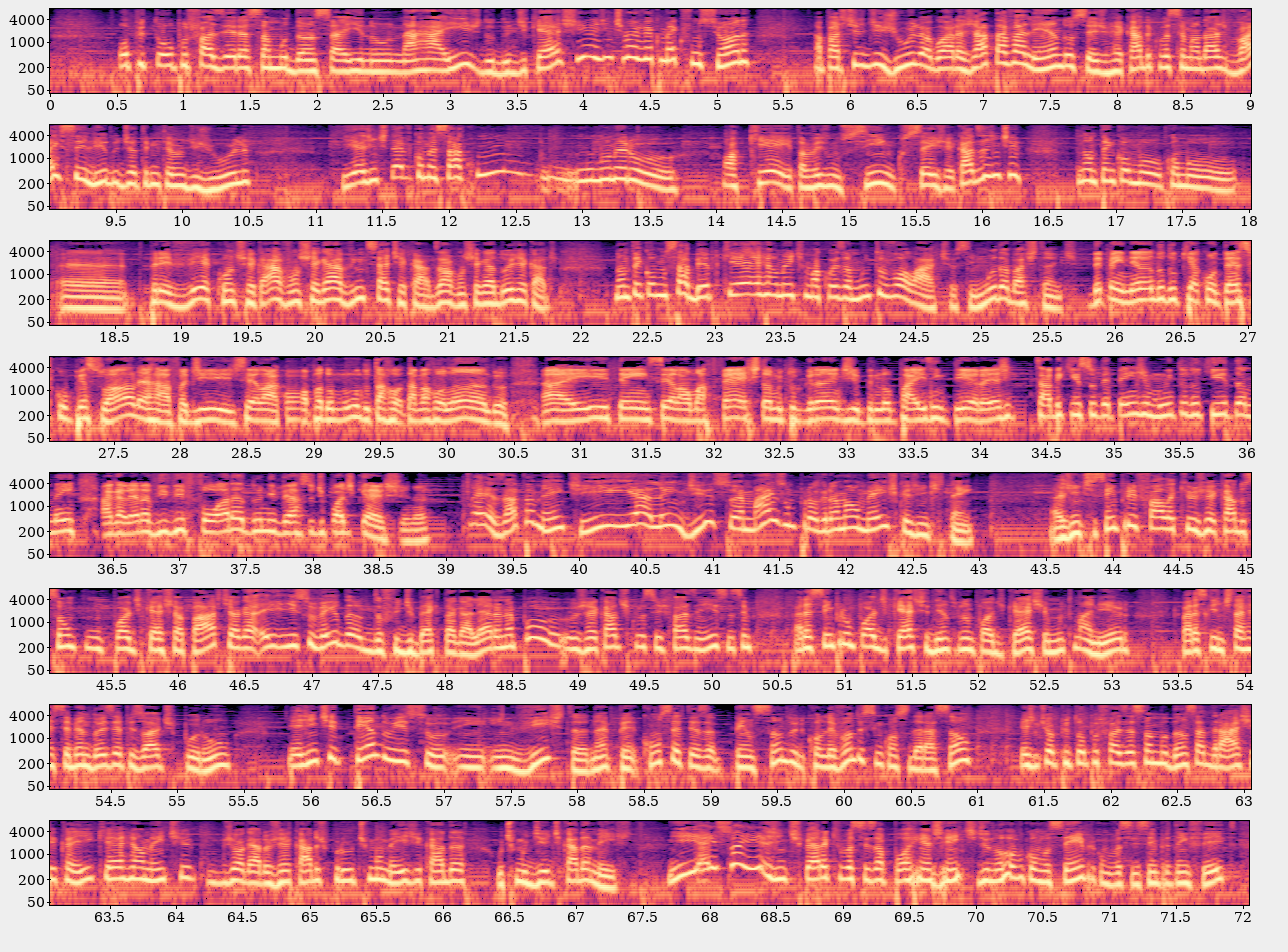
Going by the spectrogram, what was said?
optou por fazer essa mudança aí no, na raiz do Dudcast e a gente vai ver como é que funciona. A partir de julho agora já tá valendo, ou seja, o recado que você mandar vai ser lido dia 31 de julho. E a gente deve começar com um, um número ok, talvez uns 5, 6 recados. A gente não tem como, como é, prever quantos recados. Ah, vão chegar a 27 recados. Ah, vão chegar a 2 recados. não tem como saber, porque é realmente uma coisa muito volátil, assim, muda bastante. Dependendo do que acontece com o pessoal, né, Rafa, de, sei lá, a Copa do Mundo tá, tava rolando, aí tem, sei lá, uma festa muito grande no país inteiro, aí a gente sabe que isso depende muito do que também a galera vive fora do universo de podcast, né? É, exatamente. E, e além disso, é mais um programa ao mês que a gente tem. A gente sempre fala que os recados são um podcast à parte. Isso veio do, do, feedback da galera, né? Pô, os recados que vocês fazem isso, sempre, parece sempre um podcast dentro de um podcast, é muito maneiro. Parece que a gente tá recebendo dois episódios por um. E a gente tendo isso em, em, vista, né, com certeza pensando, levando isso em consideração, a gente optou por fazer essa mudança drástica aí, que é realmente jogar os recados pro último mês de cada, último dia de cada mês. E é isso aí, a gente espera que vocês apoiem a gente de novo, como sempre, como vocês sempre têm feito.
